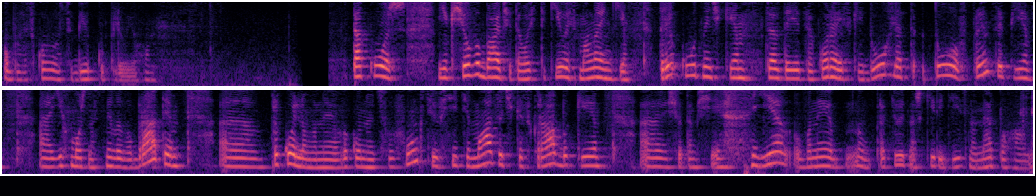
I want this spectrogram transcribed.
обов'язково собі куплю його. Також, якщо ви бачите ось такі ось маленькі трикутнички, це здається корейський догляд, то в принципі е, їх можна сміливо брати. Е, Прикольно вони виконують свою функцію. Всі ці масочки, скрабики, е, що там ще є, вони ну, працюють на шкірі дійсно непогано.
